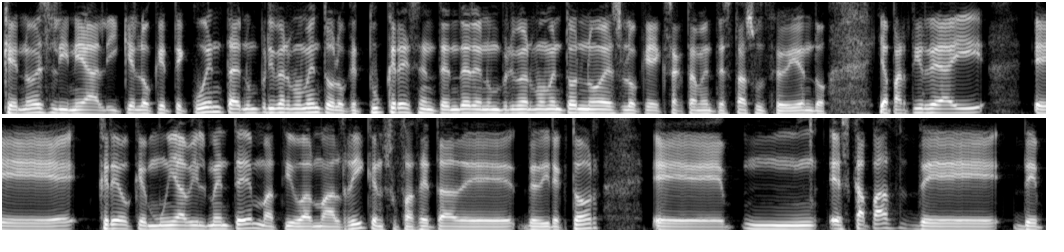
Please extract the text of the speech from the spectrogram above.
que no es lineal y que lo que te cuenta en un primer momento, lo que tú crees entender en un primer momento, no es lo que exactamente está sucediendo. Y a partir de ahí, eh, creo que muy hábilmente Mathieu Almalric, en su faceta de, de director, eh, mm, es capaz de, de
